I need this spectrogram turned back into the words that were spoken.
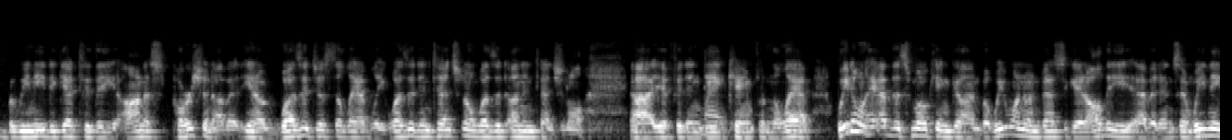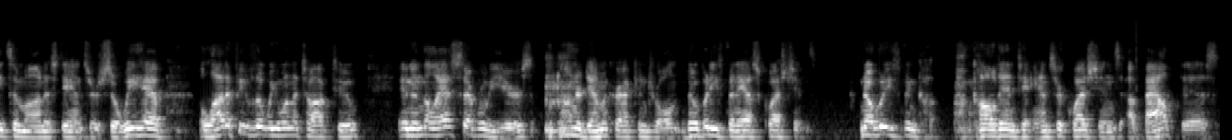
but we need to get to the honest portion of it. You know, was it just a lab leak? Was it intentional? Was it unintentional? Uh, if it indeed right. came from the lab, we don't have the smoking gun, but we want to investigate all the evidence, and we need some honest answers. So we have a lot of people that we want to talk to, and in the last several years, under Democrat control, nobody's been asked questions nobody's been ca- called in to answer questions about this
